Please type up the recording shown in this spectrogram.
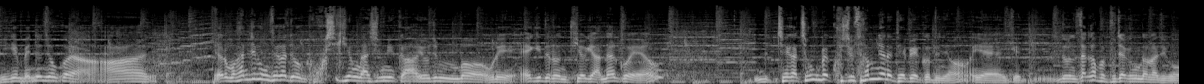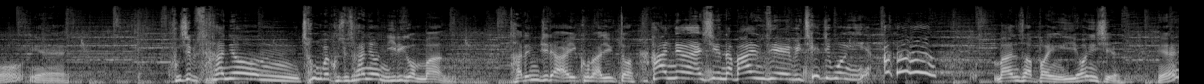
이게 몇 년 전 거야. 아 여러분 한지봉 세가족 혹시 기억나십니까? 요즘 뭐 우리 애기들은 기억이 안 날 거예요. 제가 1993년에 데뷔했거든요. 예, 눈 쌍꺼풀 부작용 나가지고 예. 94년 1994년 일이건만 다림질의 아이콘 아직도 안녕하십니까 만수의 최지봉이 만수 아빠인 이 현실 예?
